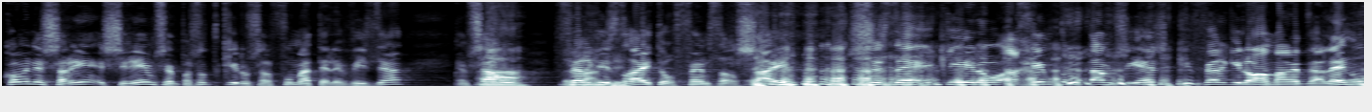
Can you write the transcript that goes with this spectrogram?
כל מיני שרי, שירים שהם פשוט כאילו שלפו מהטלוויזיה. הם שרו אה, הבנתי. right or fence are shy, שזה כאילו הכי מטומטם שיש, כי פרגי לא אמר את זה עלינו.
